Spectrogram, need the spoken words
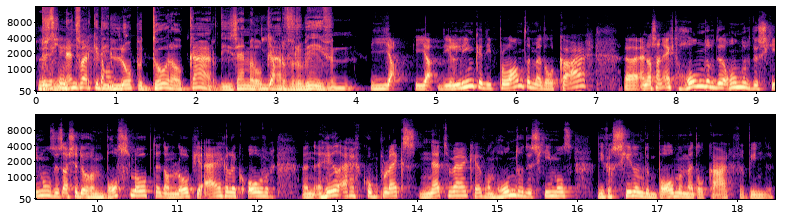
Dus, dus die netwerken die lopen door elkaar, die zijn met elkaar ja. verweven. Ja, ja, die linken die planten met elkaar. Uh, en dat zijn echt honderden, honderden schimmels. Dus als je door een bos loopt, hè, dan loop je eigenlijk over een heel erg complex netwerk hè, van honderden schimmels die verschillende bomen met elkaar verbinden.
